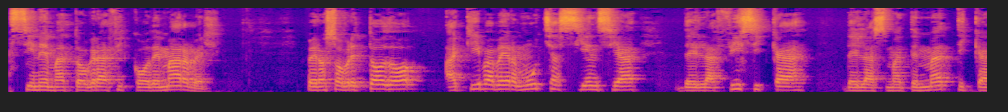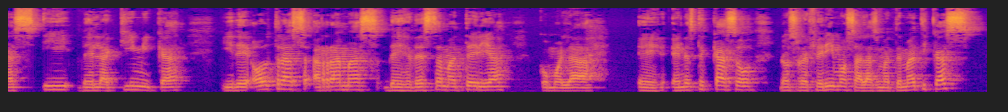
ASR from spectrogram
cinematográfico de Marvel. Pero sobre todo, aquí va a haber mucha ciencia de la física, de las matemáticas y de la química y de otras ramas de, esta materia, como la, eh, en este caso nos referimos a las matemáticas.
